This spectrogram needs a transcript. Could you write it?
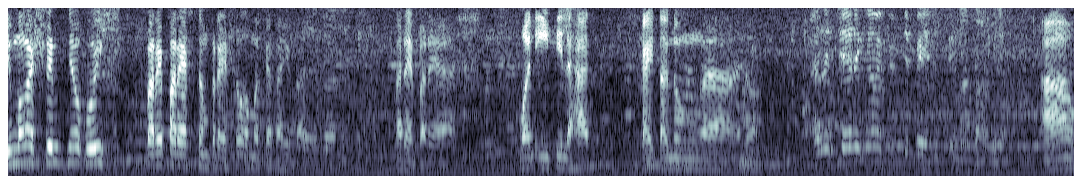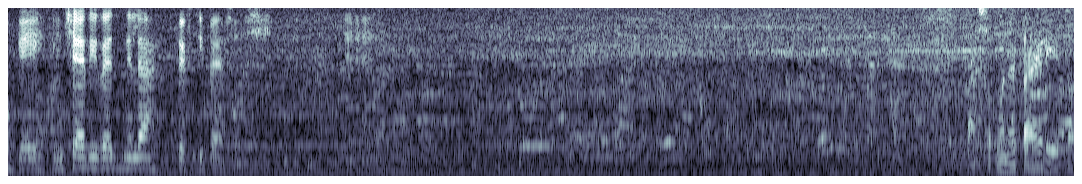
Yung mga shrimp nyo, kuis, pare-parehas ng presyo o magkakaiba? Pare-parehas. 180 lahat. Kahit anong, ah, ano. Red cherry kami, 50 pesos yung nasa. Ah, okay. Yung cherry red nila, 50 pesos. Ayan. Pasok muna tayo rito.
